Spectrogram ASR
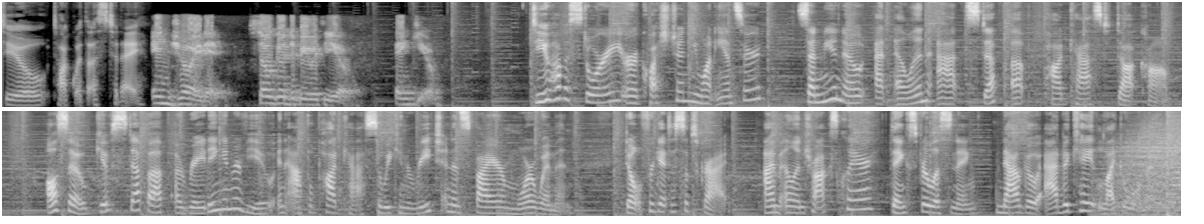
to talk with us today. Enjoyed it. So good to be with you. Thank you. Do you have a story or a question you want answered? Send me a note at ellen at stepuppodcast.com. Also, give Step Up a rating and review in Apple Podcasts so we can reach and inspire more women. Don't forget to subscribe. I'm Ellen Troxclair. Thanks for listening. Now go advocate like a woman.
